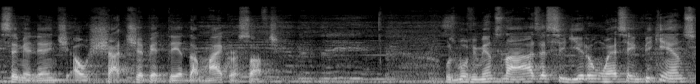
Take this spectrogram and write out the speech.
semelhante ao ChatGPT da Microsoft. Os movimentos na Ásia seguiram o S&P 500,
